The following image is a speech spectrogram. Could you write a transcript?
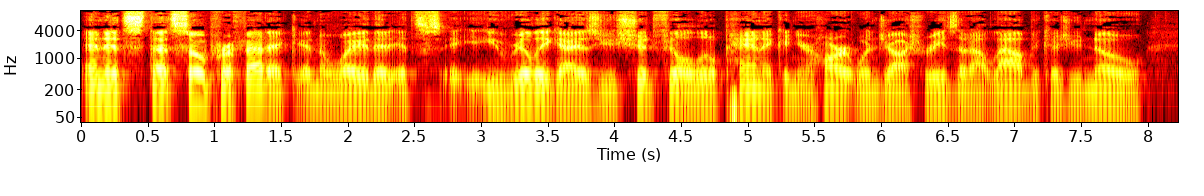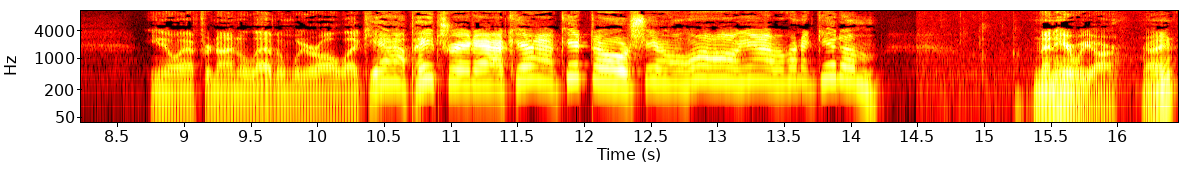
and it's that's so prophetic in a way that it's you really guys you should feel a little panic in your heart when Josh reads that out loud because you know, you know after 9-11 we were all like yeah Patriot Act yeah get those you know oh yeah we're gonna get them, and then here we are right.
